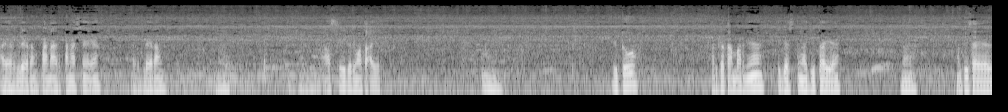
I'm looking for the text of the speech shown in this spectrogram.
air belerang panas air panasnya ya air belerang. Nah asli dari mata air Hmm. itu harga kamarnya tiga setengah juta ya nah nanti saya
